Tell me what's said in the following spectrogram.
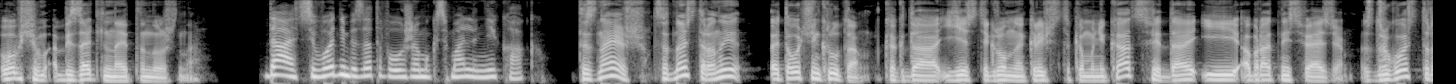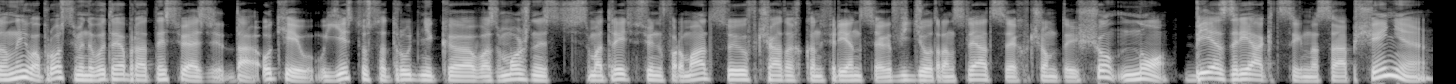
В общем, обязательно это нужно. Да, сегодня без этого уже максимально никак. Ты знаешь, с одной стороны, это очень круто, когда есть огромное количество коммуникаций, да, и обратной связи. С другой стороны, вопрос именно в этой обратной связи. Да, окей, есть у сотрудника возможность смотреть всю информацию в чатах, конференциях, видеотрансляциях, в чем-то еще, но без реакции на сообщение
